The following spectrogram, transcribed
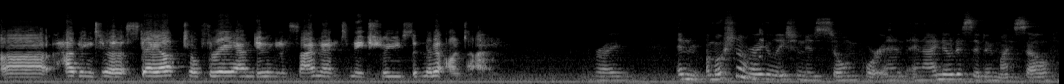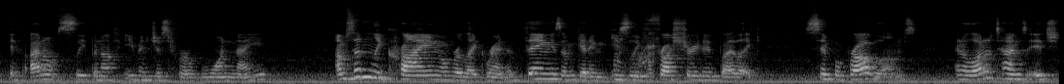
uh, having to stay up till 3 a.m. doing an assignment to make sure you submit it on time. Right. And emotional regulation is so important, and I notice it in myself. If I don't sleep enough, even just for one night, I'm suddenly crying over like random things. I'm getting easily mm-hmm. frustrated by like simple problems. And a lot of times it's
